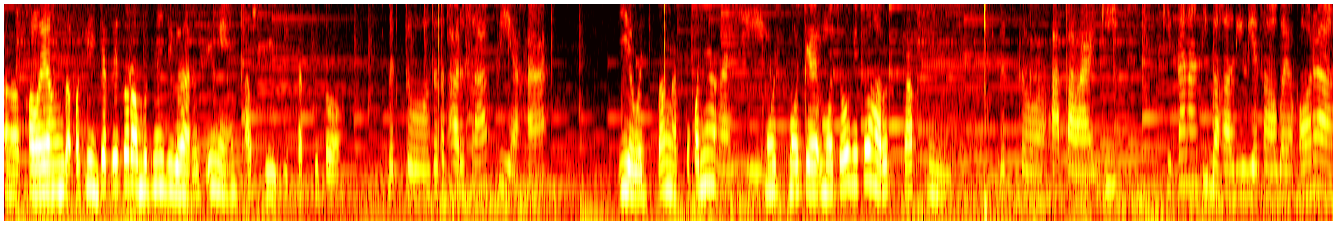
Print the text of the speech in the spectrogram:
eh, kalau yang nggak pakai hijab itu rambutnya juga harus ini harus diikat gitu. Betul, tetap harus rapi ya kak, iya wajib banget. Pokoknya wajib. mau mau cewek mau cowok gitu harus rapi. Betul, apalagi kita nanti bakal dilihat sama banyak orang.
